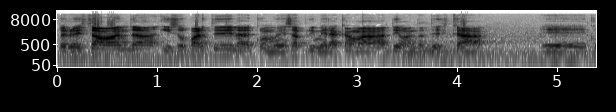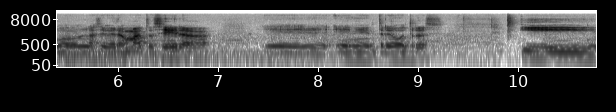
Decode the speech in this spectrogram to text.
Pero esta banda hizo parte de la, como esa primera camada de bandas de ska, eh, con La Severa Matacera, eh, entre otras. Y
